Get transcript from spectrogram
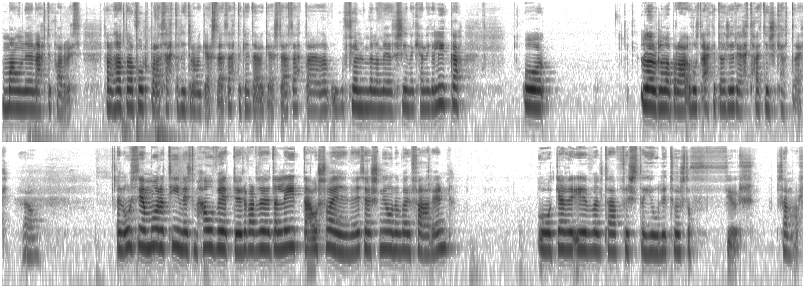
mánuðin eftir hvarfið. Þannig að þarna var fólk bara þetta hlýtur að hafa gerst eða þetta geti að hafa gerst eða þetta eða fjölmjöla með sína kenninga líka og lögreglum var bara, þú veist, ekkert að þessi rétt hætti þessi kjartæði. En úr því að Móra týnist um hávetur varðu þetta að leita á svæðinu þegar snjónum væri farin og gerði yfirvöld það 1. júli 2004, samár.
